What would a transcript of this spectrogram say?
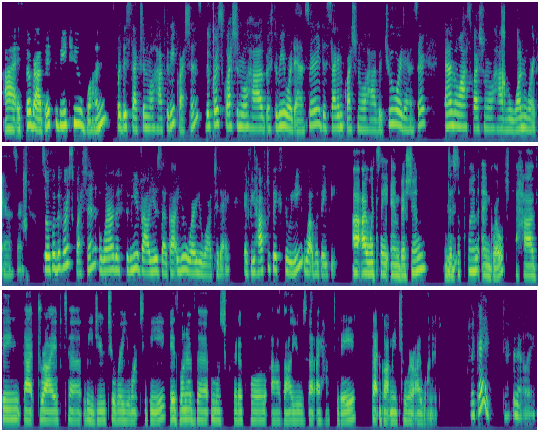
Uh, it's the rapid three, two, one. For this section, we'll have three questions. The first question will have a three word answer. The second question will have a two word answer. And the last question will have a one word answer. So for the first question, what are the three values that got you where you are today? If you have to pick three, what would they be? Uh, I would say ambition, mm-hmm. discipline and growth, having that drive to lead you to where you want to be is one of the most critical uh, values that I have today that got me to where I wanted. Okay, definitely.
